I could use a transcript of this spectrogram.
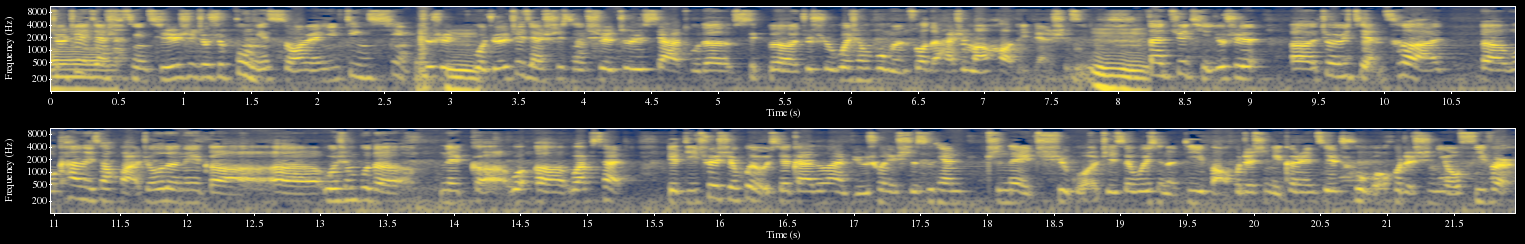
就这件事情其实是就是不明死亡原因定性，就是我觉得这件事情是就是西雅图的呃就是卫生部门做的还是蛮好的一件事情。嗯。但具体就是呃就于检测啊。呃，我看了一下华州的那个呃卫生部的那个呃 website，也的确是会有一些 guideline，比如说你十四天之内去过这些危险的地方，或者是你跟人接触过，或者是你有 fever，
